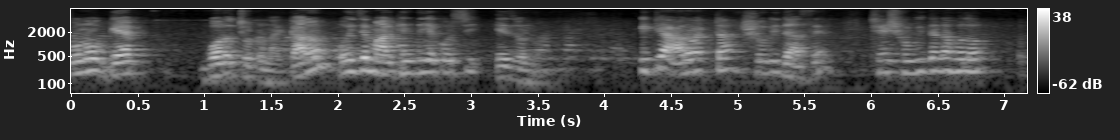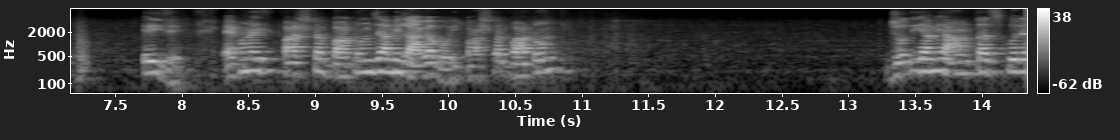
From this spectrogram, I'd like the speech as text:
কোনো গ্যাপ বড় ছোট নাই কারণ ওই যে মার্কিন দিয়ে করছি এই জন্য এটা আরও একটা সুবিধা আছে। সেই সুবিধাটা হলো এই যে, এখন এই পাঁচটা বাটন যে আমি লাগাবো, এই পাঁচটা বাটন যদি আমি আন্দাজ করে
